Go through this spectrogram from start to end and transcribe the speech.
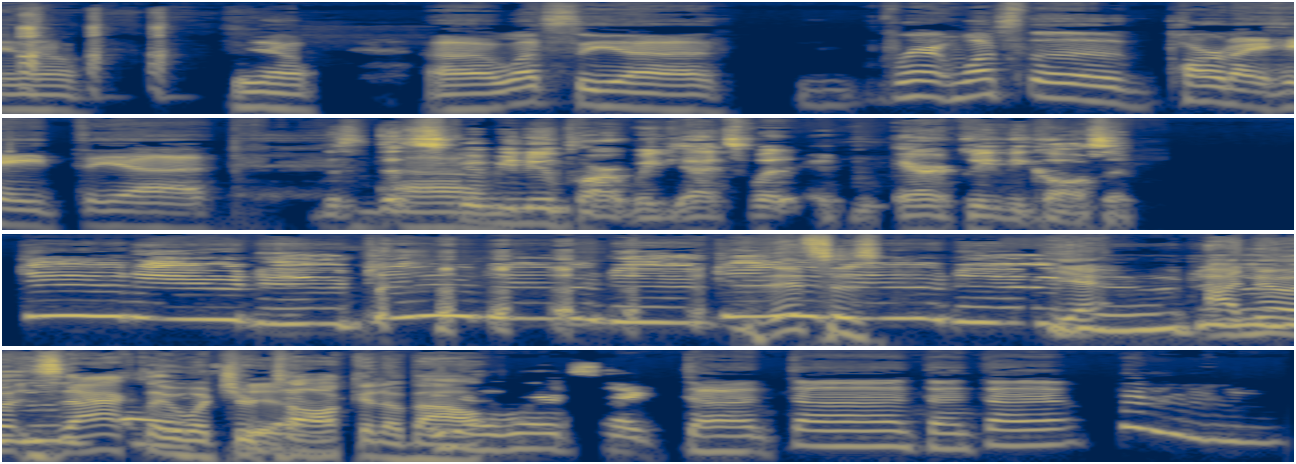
you know, you know, uh, what's the uh, Brent? What's the part I hate? The uh, The, the Um, Scooby Doo part, we, that's what Eric Levy calls it. This is- yeah, I know exactly what you're Yeah. talking you about. know, where it's like dun dun dun dun. You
